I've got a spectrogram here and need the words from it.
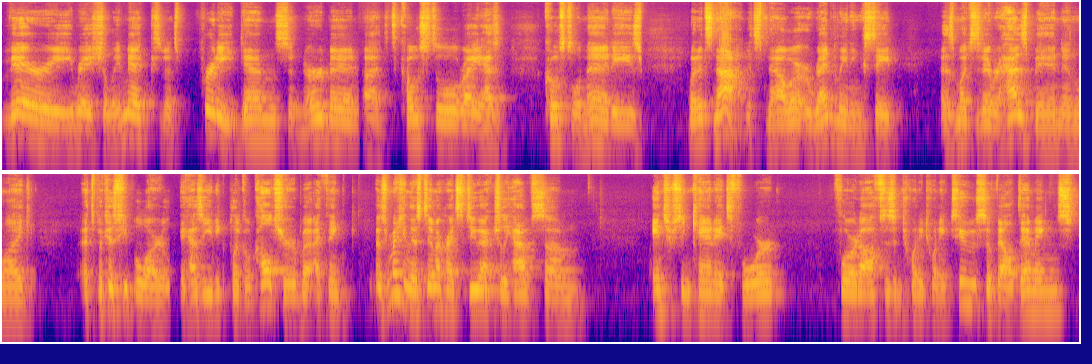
very racially mixed and it's pretty dense and urban. Uh, it's coastal, right? It has coastal amenities, but it's not. It's now a red leaning state as much as it ever has been. And like, it's because people are, it has a unique political culture. But I think, as we're mentioning this, Democrats do actually have some interesting candidates for Florida offices in 2022. So Val Demings,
